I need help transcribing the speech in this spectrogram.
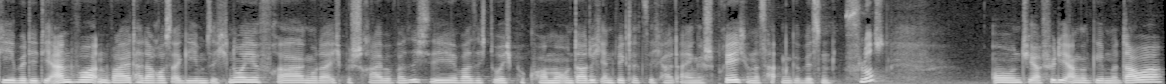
gebe dir die Antworten weiter, daraus ergeben sich neue Fragen oder ich beschreibe, was ich sehe, was ich durchbekomme und dadurch entwickelt sich halt ein Gespräch und es hat einen gewissen Fluss. Und ja, für die angegebene Dauer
